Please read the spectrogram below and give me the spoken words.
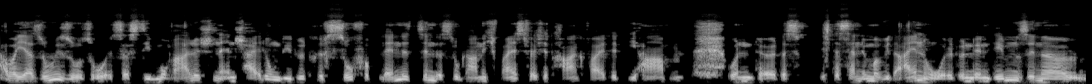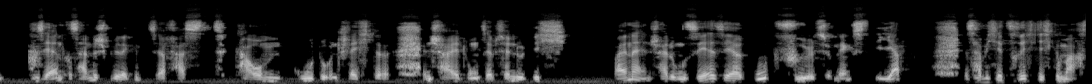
aber ja sowieso so ist, dass die moralischen Entscheidungen, die du triffst, so verblendet sind, dass du gar nicht weißt, welche Tragweite die haben. Und äh, dass dich das dann immer wieder einholt. Und in dem Sinne sehr interessantes Spiel, da gibt es ja fast kaum gute und schlechte Entscheidungen. Selbst wenn du dich bei einer Entscheidung sehr, sehr gut fühlst und denkst, ja, das habe ich jetzt richtig gemacht.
